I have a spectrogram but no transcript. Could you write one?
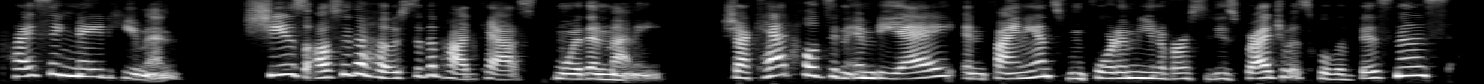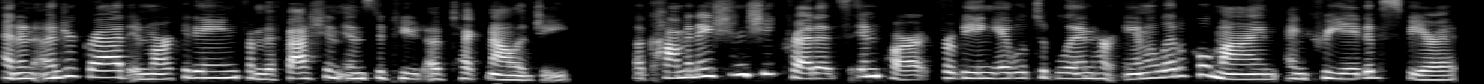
Pricing Made Human. She is also the host of the podcast More Than Money. Jacquette holds an MBA in finance from Fordham University's Graduate School of Business and an undergrad in marketing from the Fashion Institute of Technology, a combination she credits in part for being able to blend her analytical mind and creative spirit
